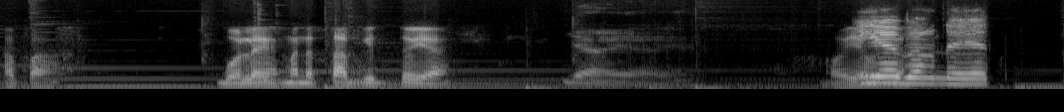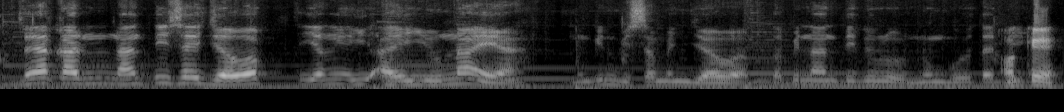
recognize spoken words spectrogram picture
apa? Boleh menetap gitu ya? Ya, ya, ya. Oh ya Iya udah. Bang Dayat. Saya akan nanti saya jawab yang Ayuna ya, mungkin bisa menjawab. Tapi nanti dulu nunggu tadi. Oke.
